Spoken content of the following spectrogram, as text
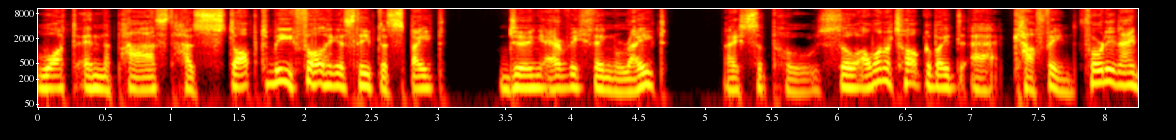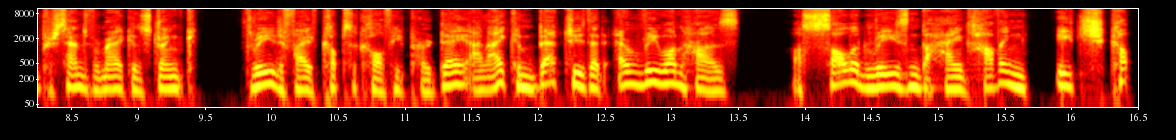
what in the past has stopped me falling asleep despite doing everything right I suppose. So I want to talk about uh, caffeine. 49% of Americans drink three to five cups of coffee per day. And I can bet you that everyone has a solid reason behind having each cup,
